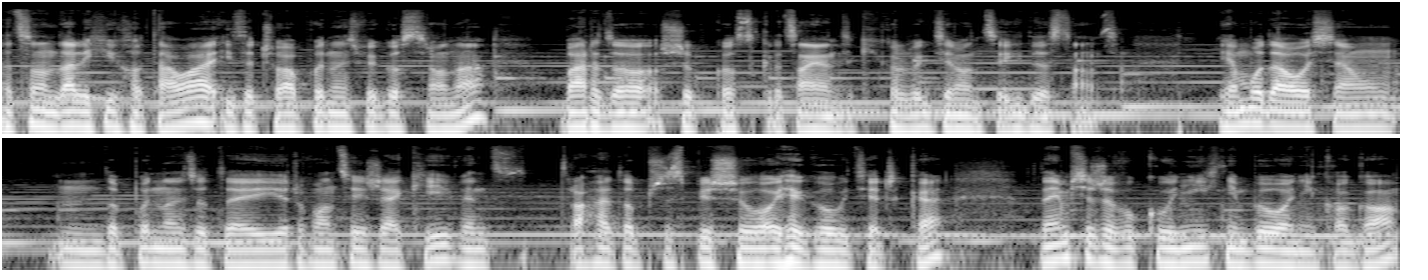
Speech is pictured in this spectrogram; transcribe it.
na co ona dalej chichotała i zaczęła płynąć w jego stronę, bardzo szybko skracając jakikolwiek dzielący ich dystans. Jemu udało się Mm, dopłynąć do tej rwącej rzeki, więc trochę to przyspieszyło jego ucieczkę. Wydaje mi się, że wokół nich nie było nikogo.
